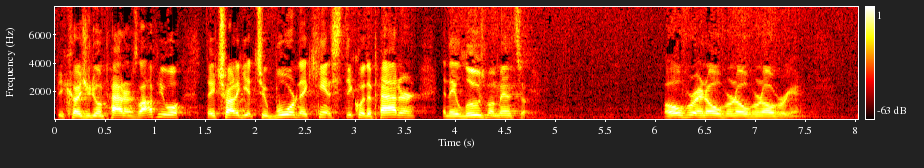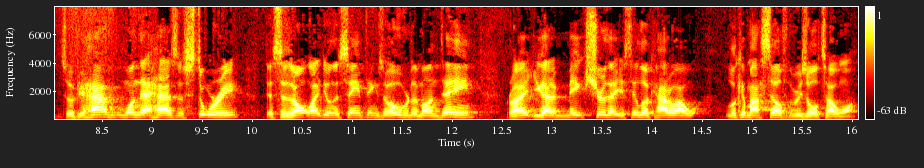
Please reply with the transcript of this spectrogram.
because you're doing patterns. A lot of people, they try to get too bored and they can't stick with the pattern and they lose momentum over and over and over and over again. So if you have one that has a story that says, I don't like doing the same things over, the mundane, right? You got to make sure that you say, look, how do I look at myself and the results I want?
